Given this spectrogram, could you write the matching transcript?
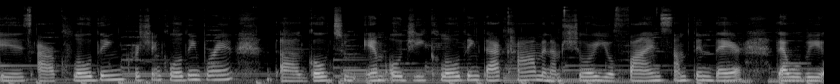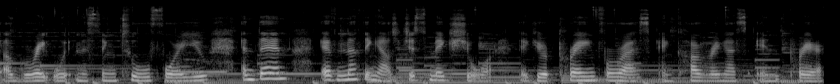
is our clothing, Christian clothing brand. Uh, go to mogclothing.com, and I'm sure you'll find something there that will be a great witnessing tool for you. And then, if nothing else, just make sure that you're praying praying for us and covering us in prayer.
